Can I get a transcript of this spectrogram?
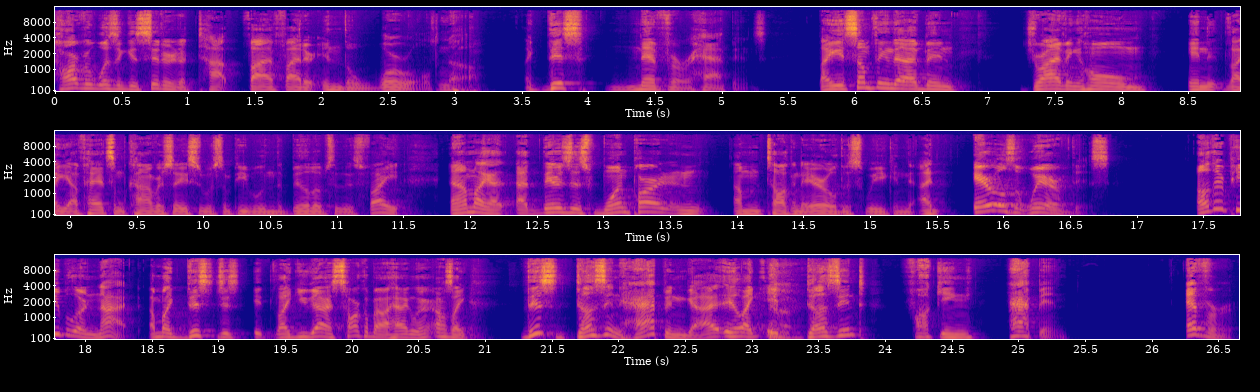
Tarver wasn't considered a top five fighter in the world. No. Like this never happens. Like it's something that I've been driving home and like I've had some conversations with some people in the build up to this fight. And I'm like, I, I, there's this one part, and I'm talking to Errol this week, and I, Errol's aware of this. Other people are not. I'm like, this just it, like you guys talk about Hagler. I was like, this doesn't happen, guys. It, like it doesn't fucking happen ever.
